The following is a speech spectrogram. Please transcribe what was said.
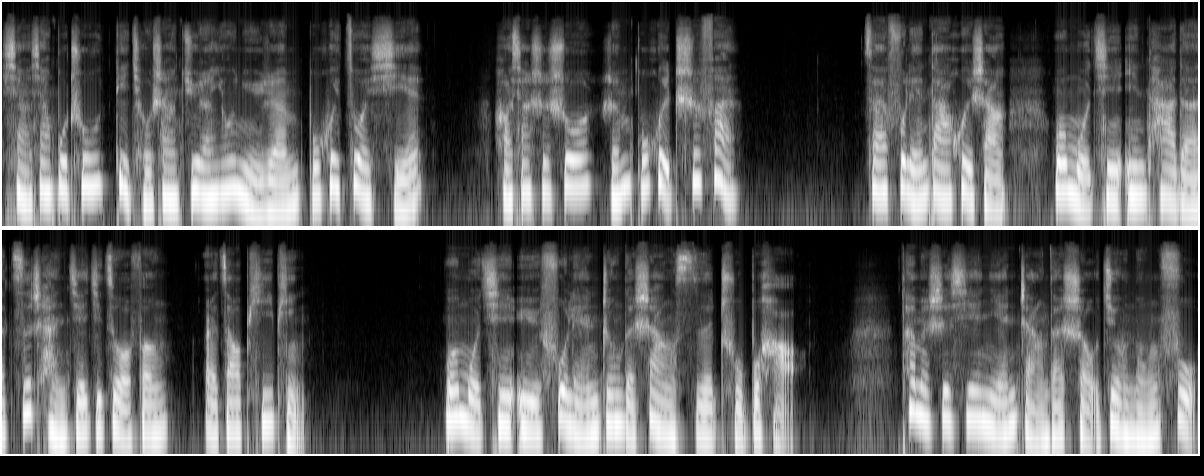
想象不出地球上居然有女人不会做鞋，好像是说人不会吃饭。在妇联大会上，我母亲因她的资产阶级作风而遭批评。我母亲与妇联中的上司处不好，他们是些年长的守旧农妇，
